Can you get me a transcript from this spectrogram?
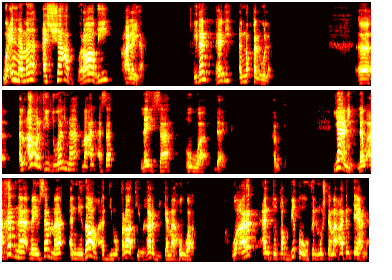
وإنما الشعب راضي عليها. اذا هذه النقطة الأولى. آه الأمر في دولنا مع الأسف ليس هو ذلك. فهمت؟ يعني لو أخذنا ما يسمى النظام الديمقراطي الغربي كما هو وأردت أن تطبقه في المجتمعات نتاعنا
